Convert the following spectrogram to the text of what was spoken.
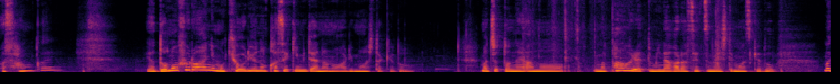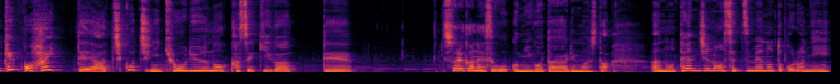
3階？いやどのフロアにも恐竜の化石みたいなのはありましたけど、まあ、ちょっとねあの今パンフレット見ながら説明してますけど、まあ、結構入ってあちこちに恐竜の化石があってそれがねすごく見応えありました。あの展示の説明のところに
